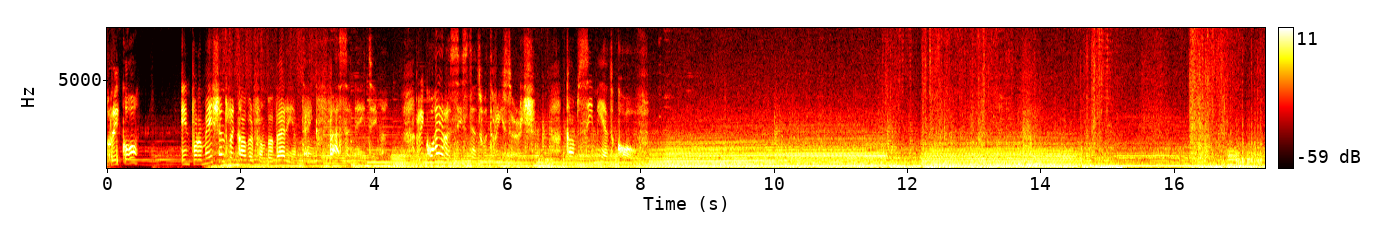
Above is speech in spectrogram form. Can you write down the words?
Rico, information recovered from Bavarian tank fascinating. Require assistance with research. Come see me at Cove. you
